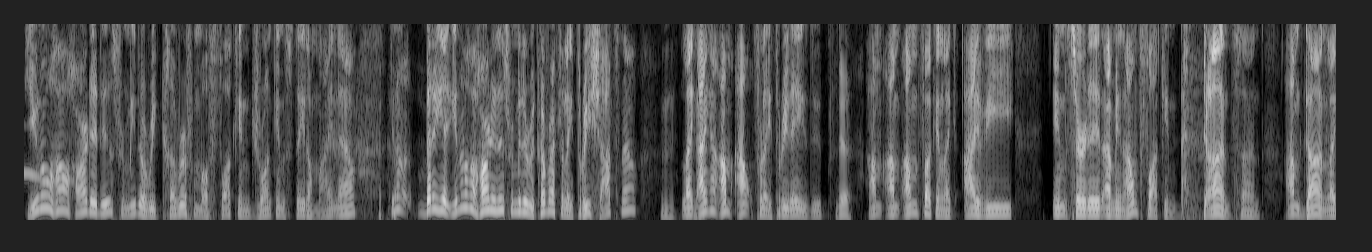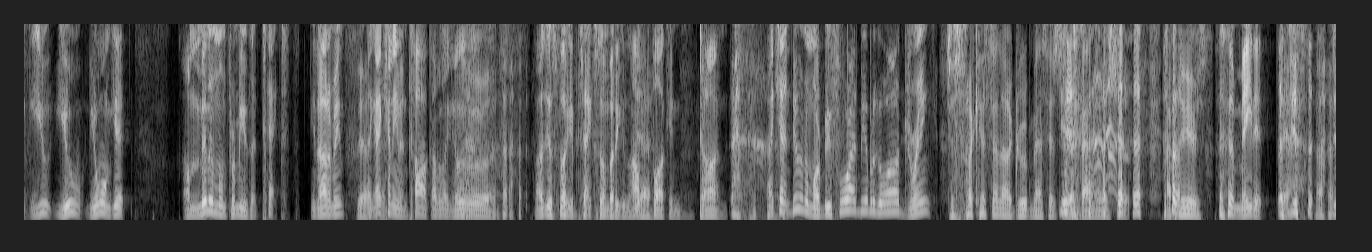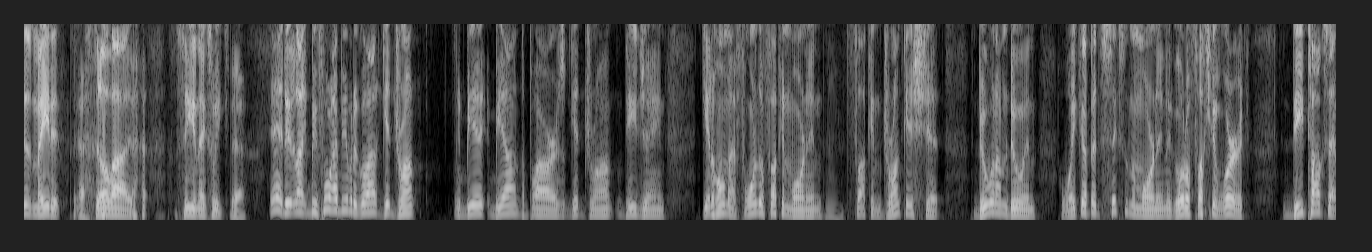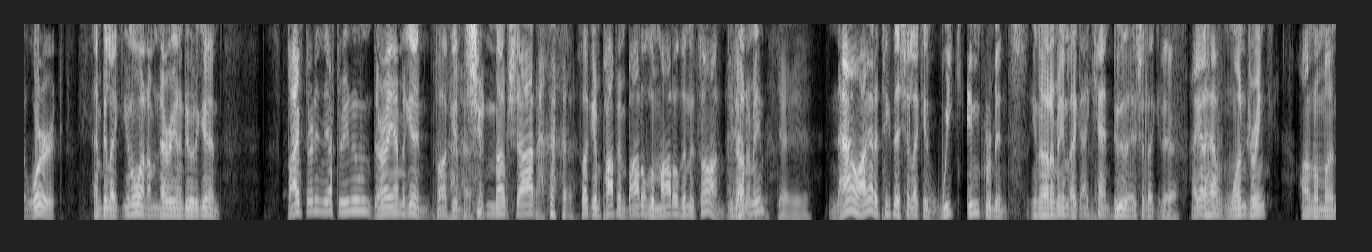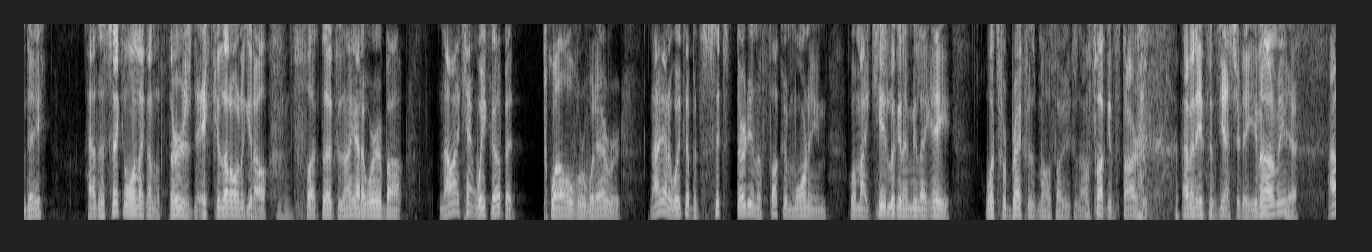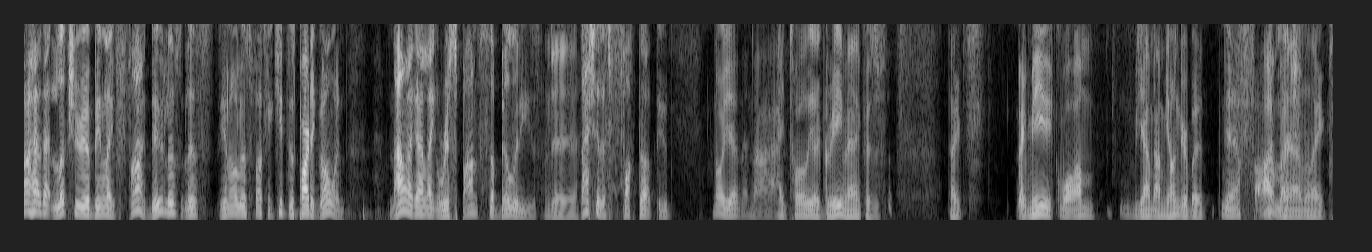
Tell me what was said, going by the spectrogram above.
You know how hard it is for me to recover from a fucking drunken state of mind now. You know, better yet, you know how hard it is for me to recover after like three shots now. Hmm. Like I I'm out for like three days, dude. Yeah. I'm I'm I'm fucking like IV inserted. I mean, I'm fucking done, son. I'm done. Like you you you won't get a minimum for me is a text. You know what I mean? Yeah, like I can't even talk. I'm like, I'll just fucking text somebody because I'm Yeah. fucking done. I can't do it no more. Before I'd be able to go out drink, Just fucking send out a group message to your family and shit. Happy New Year's. made it. just just made it. Yeah. Still alive. See you next week. Yeah. Yeah, dude. Like before, I'd be able to go out, get drunk, be be out at the bars, get drunk, DJing, get home at four in the fucking morning, mm. fucking drunk as shit, do what I'm doing, wake up at six in the morning and go to fucking work, detox at work, and be like, you know what? I'm never gonna do it again. Five thirty in the afternoon, there I am again, fucking shooting up shot, fucking popping bottles of models, and it's on. You know what I mean? Yeah, yeah, yeah. Now I got to take that shit like in week increments. You know what I mean? Like I mm. can't do that shit. Like Yeah. I got to have one drink on a Monday, have the second one like on a Thursday because I don't want to get mm, all mm. fucked up because I got to worry about. Now I can't wake up at twelve or whatever. Now I got to wake up at six thirty in the fucking morning with my kid looking at me like, "Hey, what's for breakfast, motherfucker?" Because I'm fucking starving. I haven't ate since yesterday. You know what I mean? Yeah. I don't have that luxury of being like, "Fuck, dude, let's let's you know let's fucking keep this party going." Now I got like responsibilities. Yeah, yeah. That shit is fucked up, dude. No, yeah, no, I totally agree, man. Because, like, like me, well, I'm, yeah, I'm, I'm younger, but Yeah, fuck, man. I'm like,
